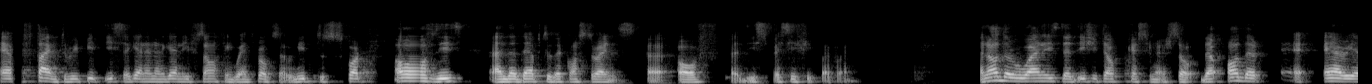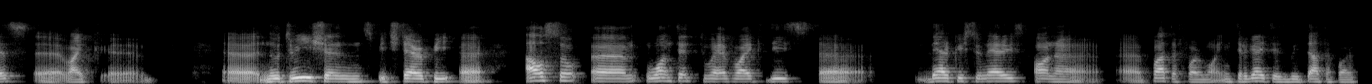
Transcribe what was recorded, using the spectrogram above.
have time to repeat this again and again if something went wrong. So we need to support all of this and adapt to the constraints uh, of uh, this specific pipeline. Another one is the digital questionnaire. So the other uh, areas uh, like uh, nutrition, speech therapy, also um, wanted to have like these their questionnaires on a, a, platform or integrated with Datapark.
